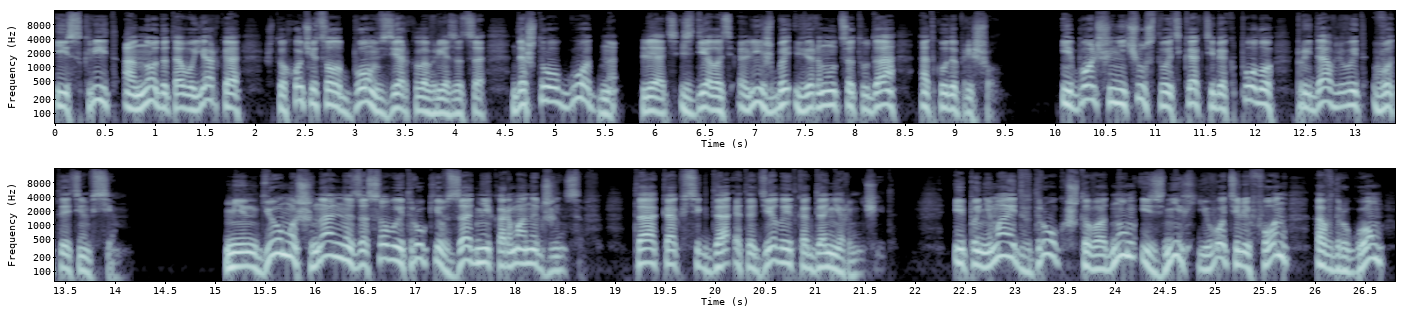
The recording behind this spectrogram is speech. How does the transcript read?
искрит оно до того ярко, что хочется лбом в зеркало врезаться, да что угодно, лять, сделать, лишь бы вернуться туда, откуда пришел и больше не чувствовать, как тебя к полу придавливает вот этим всем. Мингю машинально засовывает руки в задние карманы джинсов, так, как всегда это делает, когда нервничает, и понимает вдруг, что в одном из них его телефон, а в другом —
